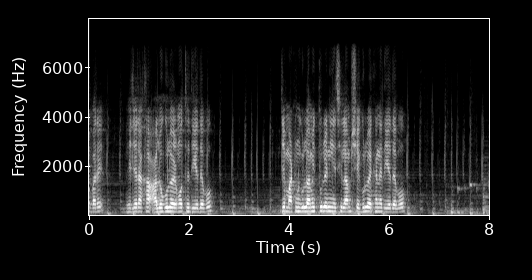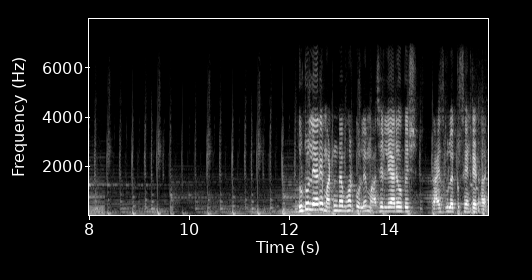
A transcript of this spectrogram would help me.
এবারে ভেজে রাখা আলুগুলো এর মধ্যে দিয়ে দেব। যে মাটনগুলো আমি তুলে নিয়েছিলাম সেগুলো এখানে দিয়ে দেব। দুটো লেয়ারে মাটন ব্যবহার করলে মাঝের লেয়ারেও বেশ রাইসগুলো একটু সেন্টেড হয়।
